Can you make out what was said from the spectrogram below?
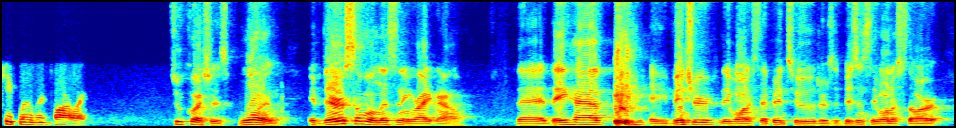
keep moving forward. Two questions. One if there's someone listening right now that they have a venture they want to step into, there's a business they want to start,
